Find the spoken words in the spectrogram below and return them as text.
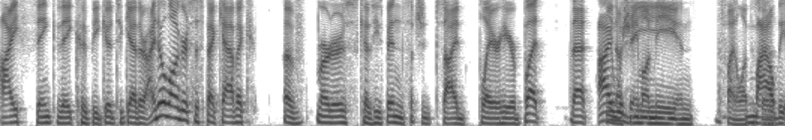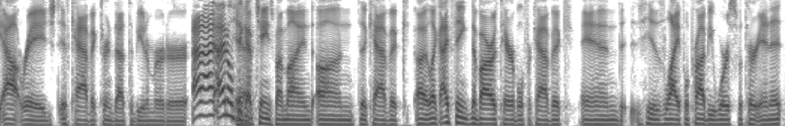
I think they could be good together. I no longer suspect Kavik of murders because he's been such a side player here. But that you I know, would shame on me be in the final episode. mildly outraged if Kavik turns out to be a murderer. And I, I don't think Yeah. I've changed my mind on the Kavik. Uh, like I think Navarro's terrible for Kavik, and his life will probably be worse with her in it.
